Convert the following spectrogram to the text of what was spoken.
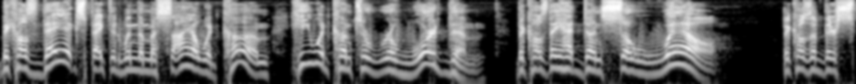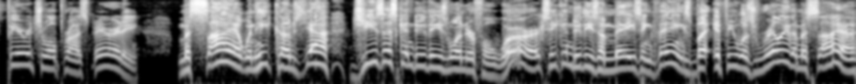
Because they expected when the Messiah would come, he would come to reward them because they had done so well because of their spiritual prosperity. Messiah, when he comes, yeah, Jesus can do these wonderful works. He can do these amazing things. But if he was really the Messiah,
